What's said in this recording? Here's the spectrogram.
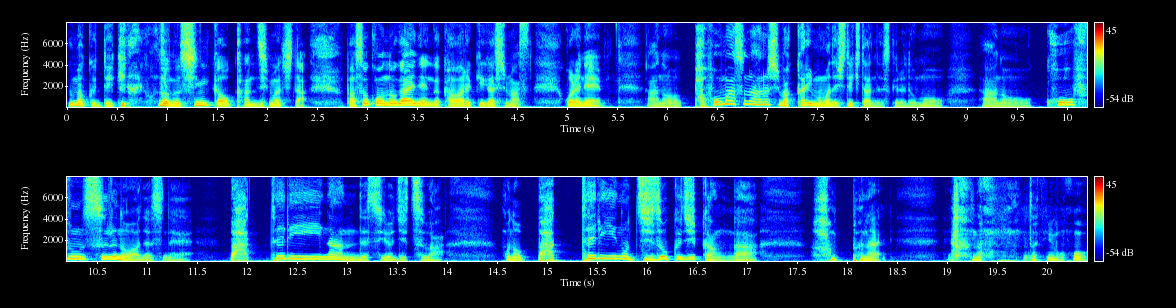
うまくできないほどの進化を感じました。パソコンの概念が変わる気がします。これね、あの、パフォーマンスの話ばっかり今までしてきたんですけれども、あの、興奮するのはですね、バッテリーなんですよ、実は。このバッテリーの持続時間が半端ない。あの、本当にもう、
